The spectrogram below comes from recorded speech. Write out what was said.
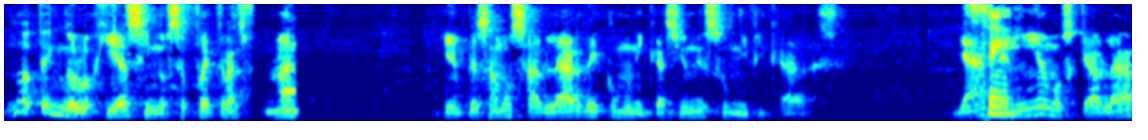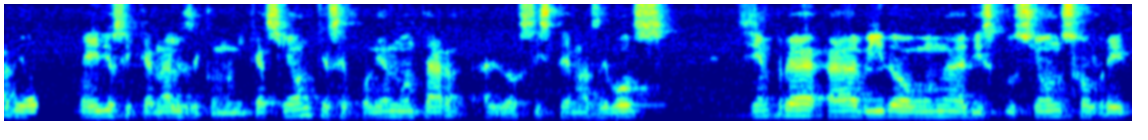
no tecnología, sino se fue transformando y empezamos a hablar de comunicaciones unificadas. Ya teníamos que hablar de otros medios y canales de comunicación que se podían montar a los sistemas de voz. Siempre ha habido una discusión sobre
